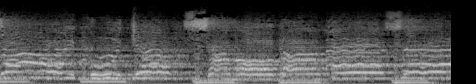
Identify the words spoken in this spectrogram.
samo kuća, samo da me znaš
